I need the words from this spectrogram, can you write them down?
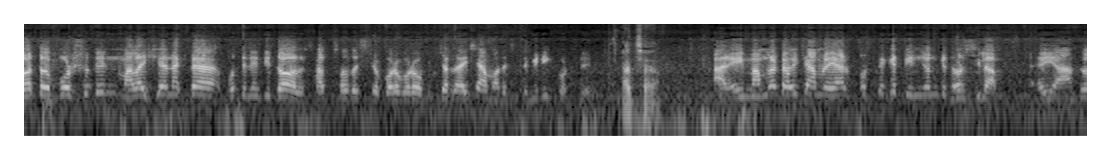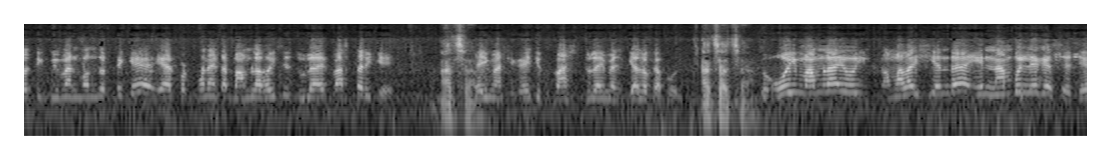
গত পরশুদিন মালয়েশিয়ান একটা প্রতিনিধি দল সাত সদস্য বড় বড় অফিসাররা এসে আমাদের সাথে মিটিং করছে। আচ্ছা। আর এই মামলাটা হয়েছে আমরা এয়ারপোর্ট থেকে তিনজনকে ধরছিলাম। এই আন্তর্জাতিক বিমানবন্দর থেকে এয়ারপোর্ট থানায় একটা মামলা হয়েছে জুলাইয়ের পাঁচ তারিখে। আচ্ছা। এই মাসে এই মাস জুলাই মাস গেল কাপড় আচ্ছা আচ্ছা। তো ওই মামলায় ওই মালয়েশিয়ানরা এর নাম বললে গেছে যে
